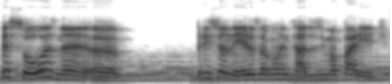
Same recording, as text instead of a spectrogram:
pessoas, né, uh, prisioneiros acorrentados em uma parede,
